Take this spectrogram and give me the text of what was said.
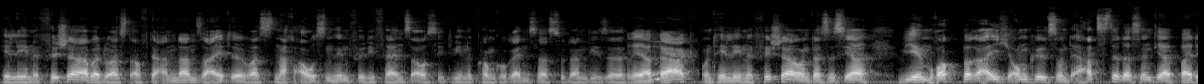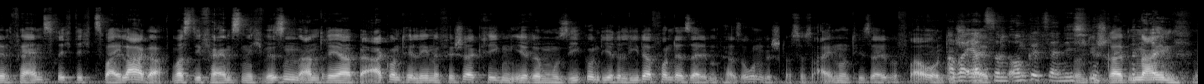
Helene Fischer, aber du hast auf der anderen Seite, was nach außen hin für die Fans aussieht wie eine Konkurrenz, hast du dann diese Rea Berg und Helene Fischer und das ist ja wie im Rockbereich Onkels und Ärzte, das sind ja bei den Fans richtig zwei Lager. Was die Fans nicht wissen, Andrea Berg und Helene Fischer kriegen ihre Musik und ihre Lieder von derselben Person geschrieben. Das ist ein und dieselbe Frau und die Aber Ärzte und Onkels ja nicht. und die schreiben nein, um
